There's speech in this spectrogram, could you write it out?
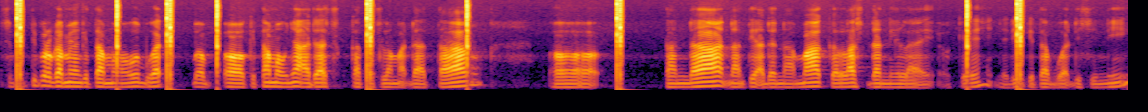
seperti program yang kita mau buat uh, kita maunya ada kata selamat datang uh, tanda nanti ada nama, kelas dan nilai. Oke. Jadi kita buat di sini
